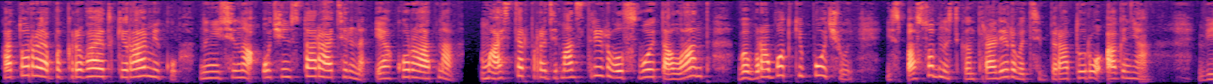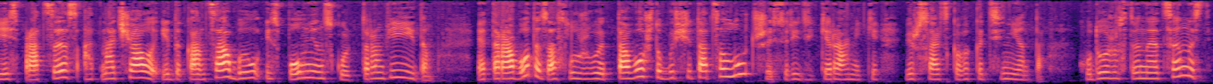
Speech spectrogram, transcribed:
которая покрывает керамику, нанесена очень старательно и аккуратно, Мастер продемонстрировал свой талант в обработке почвы и способность контролировать температуру огня. Весь процесс от начала и до конца был исполнен скульптором Виидом. Эта работа заслуживает того, чтобы считаться лучшей среди керамики Версальского континента. Художественная ценность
